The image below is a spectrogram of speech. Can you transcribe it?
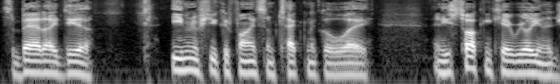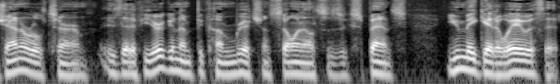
it's a bad idea, even if you could find some technical way. And he's talking here really in a general term is that if you're going to become rich on someone else's expense, you may get away with it.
